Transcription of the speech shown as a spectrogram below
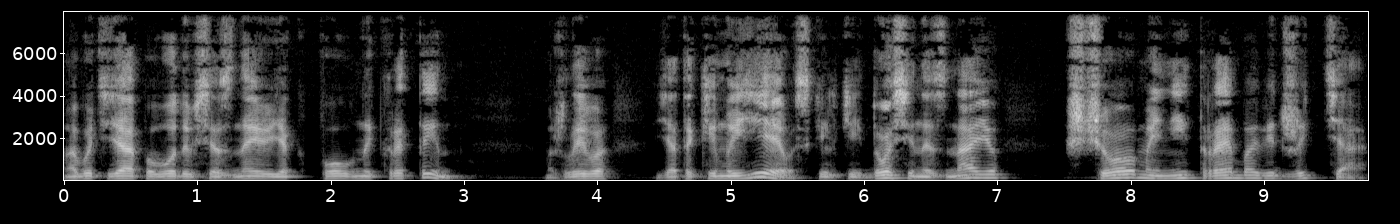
Мабуть, я поводився з нею як повний кретин. Можливо, я таким і є, оскільки й досі не знаю, що мені треба від життя.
